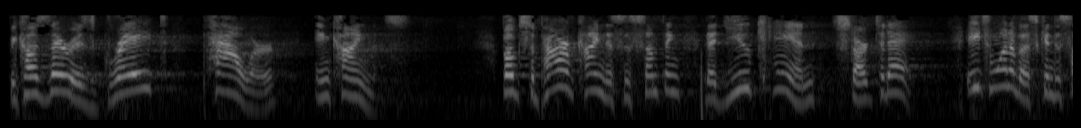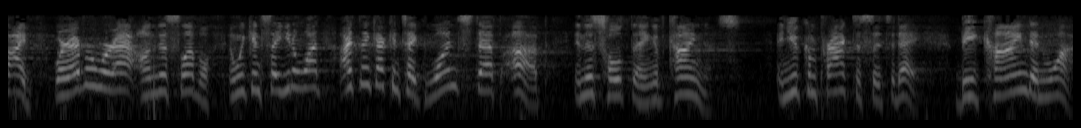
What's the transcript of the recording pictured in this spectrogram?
Because there is great power in kindness. Folks, the power of kindness is something that you can start today. Each one of us can decide wherever we're at on this level, and we can say, you know what? I think I can take one step up in this whole thing of kindness. And you can practice it today. Be kind and what?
